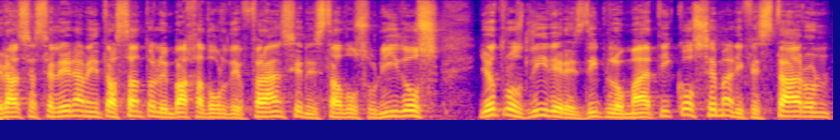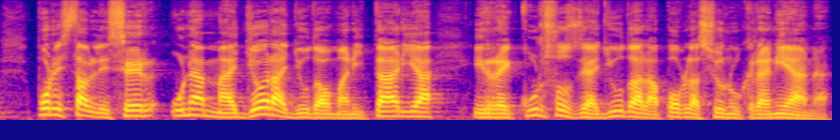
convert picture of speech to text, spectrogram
Gracias, Elena. Mientras tanto, el embajador de Francia en Estados Unidos y otros líderes diplomáticos se manifestaron por establecer una mayor ayuda humanitaria y recursos de ayuda a la población ucraniana.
